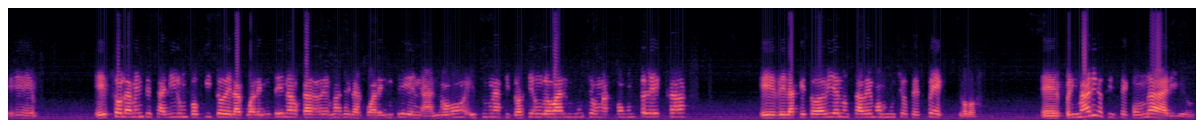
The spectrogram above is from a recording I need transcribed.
eh, es solamente salir un poquito de la cuarentena o cada vez más de la cuarentena, ¿no? Es una situación global mucho más compleja eh, de la que todavía no sabemos muchos efectos, eh, primarios y secundarios.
